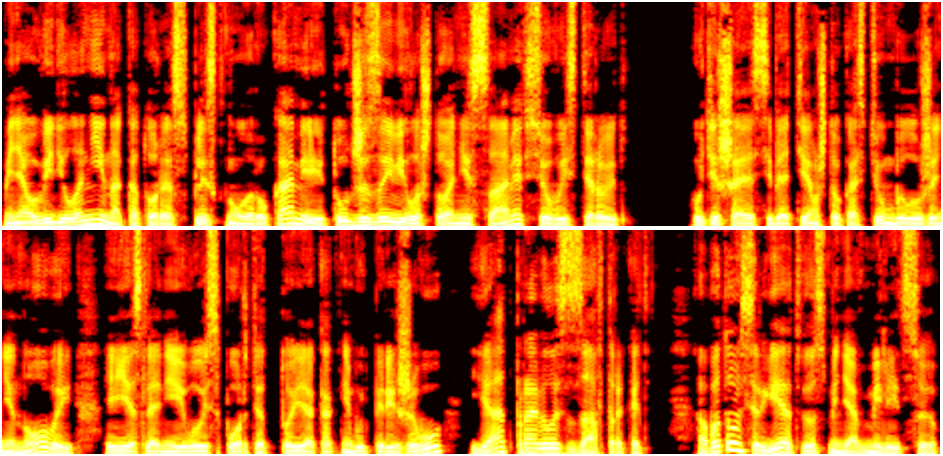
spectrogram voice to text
Меня увидела Нина, которая всплескнула руками и тут же заявила, что они сами все выстирают. Утешая себя тем, что костюм был уже не новый, и если они его испортят, то я как-нибудь переживу, я отправилась завтракать. А потом Сергей отвез меня в милицию.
